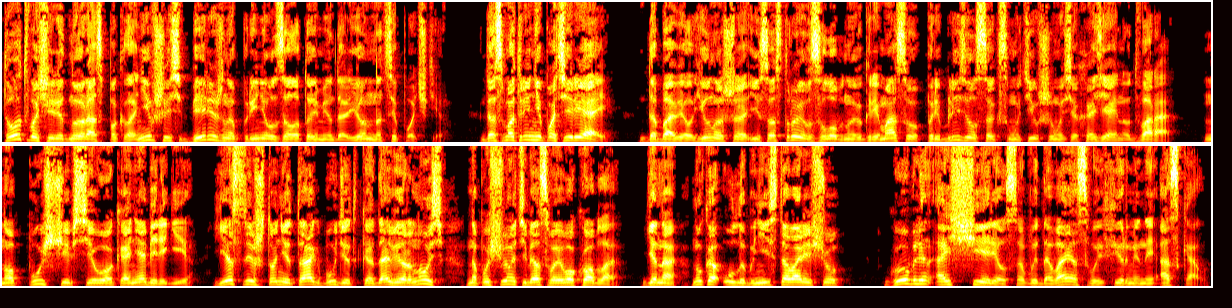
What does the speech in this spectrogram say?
Тот, в очередной раз поклонившись, бережно принял золотой медальон на цепочке. «Да смотри, не потеряй!» — добавил юноша и, состроив злобную гримасу, приблизился к смутившемуся хозяину двора. «Но пуще всего коня береги. Если что не так будет, когда вернусь, напущу на тебя своего кобла. Гена, ну-ка улыбнись товарищу». Гоблин ощерился, выдавая свой фирменный оскал,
